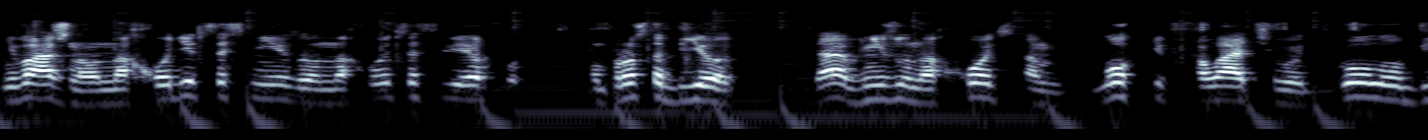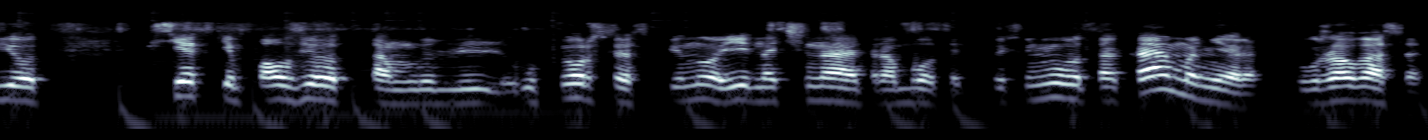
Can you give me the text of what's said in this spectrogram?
Неважно, он находится снизу, он находится сверху, он просто бьет, да, внизу находится, там, локти вколачивает, голову бьет, к сетке ползет, там, уперся спиной и начинает работать. То есть у него такая манера, у Жалгаса.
